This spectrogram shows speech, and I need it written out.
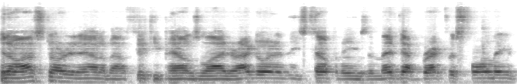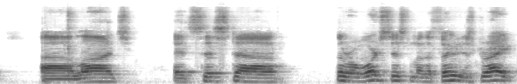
You know, I started out about 50 pounds lighter. I go into these companies and they've got breakfast for me, uh, lunch. It's just uh, the reward system of the food is great.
